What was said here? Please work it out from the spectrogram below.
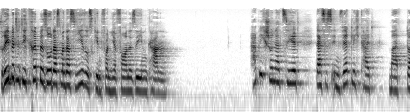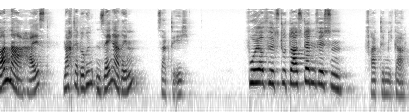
dreh bitte die Krippe so, dass man das Jesuskind von hier vorne sehen kann. Hab ich schon erzählt, dass es in Wirklichkeit Madonna heißt, nach der berühmten Sängerin? sagte ich. Woher willst du das denn wissen? fragte Mika.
